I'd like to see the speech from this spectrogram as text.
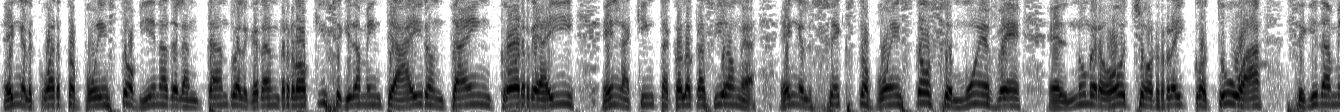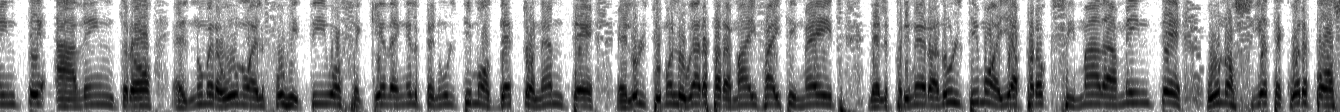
En el cuarto puesto viene adelantando el Gran Rocky. Seguidamente Iron Time corre ahí en la quinta colocación. En el sexto puesto se mueve el número 8 Rey Cotua. Seguidamente adentro el número 1 el fugitivo se queda en el penúltimo detonante. El último lugar para My Fighting Mate. Del primero al último hay aproximadamente unos siete cuerpos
